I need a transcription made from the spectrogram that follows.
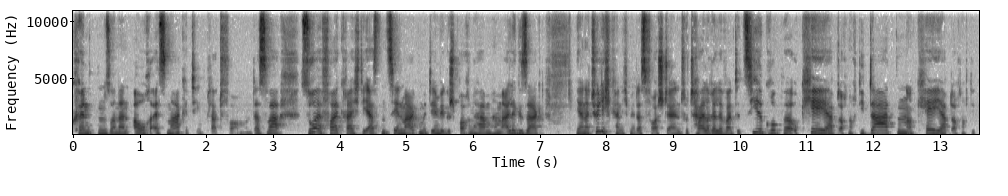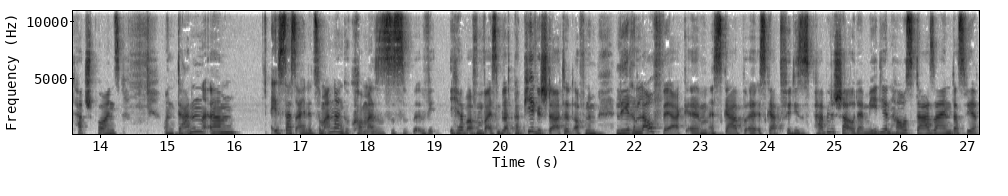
könnten, sondern auch als Marketingplattform. Und das war so erfolgreich. Die ersten zehn Marken, mit denen wir gesprochen haben, haben alle gesagt, ja, natürlich kann ich mir das vorstellen. Total relevante Zielgruppe. Okay, ihr habt auch noch die Daten. Okay, ihr habt auch noch die Touchpoints. Und dann ähm, ist das eine zum anderen gekommen. Also es ist, ich habe auf einem weißen Blatt Papier gestartet, auf einem leeren Laufwerk. Ähm, es gab, äh, es gab für dieses Publisher oder Medienhaus-Dasein, dass wir,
